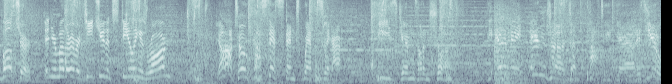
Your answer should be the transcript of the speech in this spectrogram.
Vulture, didn't your mother ever teach you that stealing is wrong? You're too persistent, web slinger. These gems are insured. The only injured party here is you.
